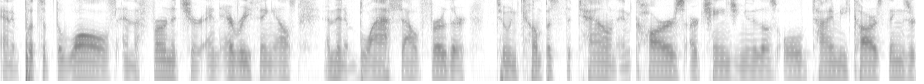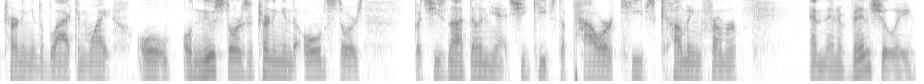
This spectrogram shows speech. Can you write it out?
and it puts up the walls and the furniture and everything else and then it blasts out further to encompass the town and cars are changing into those old timey cars. Things are turning into black and white. Old, old new stores are turning into old stores. But she's not done yet. She keeps the power keeps coming from her. And then eventually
